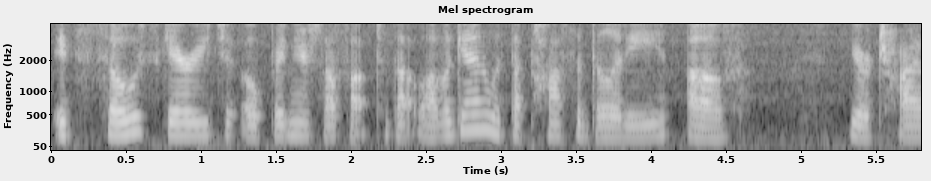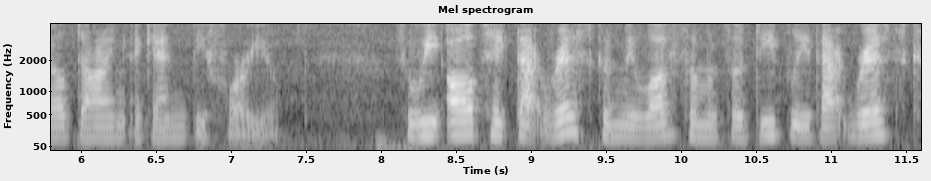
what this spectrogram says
It's so scary to open yourself up to that love again with the possibility of your child dying again before you. So we all take that risk when we love someone so deeply, that risk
